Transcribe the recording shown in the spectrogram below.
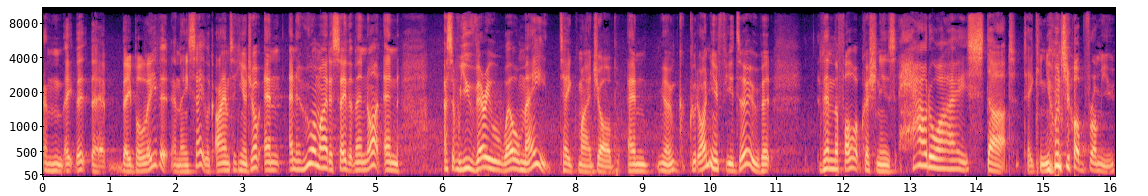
And they, they, they, they believe it and they say, look, I am taking your job. And, and who am I to say that they're not? And I said, well, you very well may take my job. And, you know, good on you if you do. But then the follow up question is, how do I start taking your job from you?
